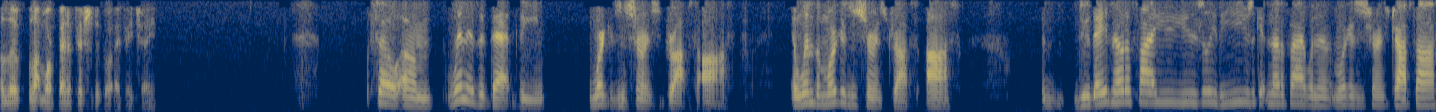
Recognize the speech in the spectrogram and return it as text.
a, li- a lot more beneficial to go FHA. So, um, when is it that the mortgage insurance drops off? And when the mortgage insurance drops off, do they notify you usually? Do you usually get notified when the mortgage insurance drops off?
